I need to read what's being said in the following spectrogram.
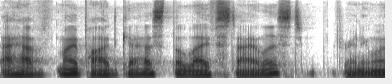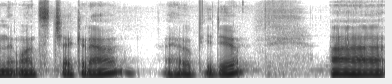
I have my podcast, The Lifestylist, for anyone that wants to check it out. I hope you do. Uh,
